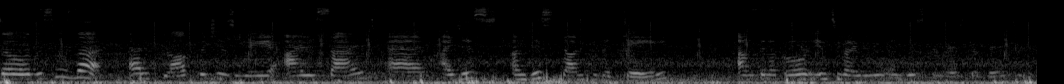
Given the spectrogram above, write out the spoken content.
So this is the end block, which is where I reside, and I just I'm just done for the day. I'm gonna go into my room and just rest a bit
